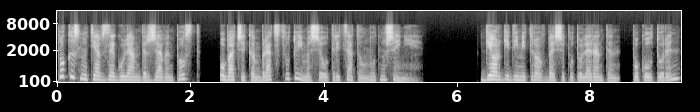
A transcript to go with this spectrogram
По-късно тя взе голям държавен пост, обаче към братството имаше отрицателно отношение. Георги Димитров беше потолерантен, покултурен,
